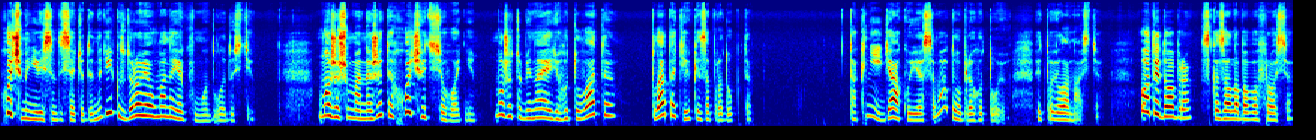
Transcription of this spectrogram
хоч мені 81 рік, здоров'я в мене як в молодості. Можеш у мене жити хоч від сьогодні. Можу тобі навіть готувати, плата тільки за продукти. Так ні, дякую, я сама добре готую, відповіла Настя. От і добре, сказала баба Фрося.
